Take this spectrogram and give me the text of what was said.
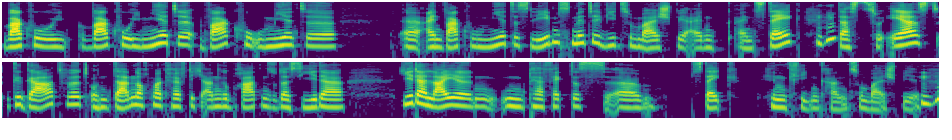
vaku vakuumierte, vakuumierte äh, ein vakuumiertes Lebensmittel, wie zum Beispiel ein, ein Steak, mhm. das zuerst gegart wird und dann nochmal kräftig angebraten, sodass jeder, jeder Laie ein, ein perfektes äh, Steak hinkriegen kann, zum Beispiel. Mhm.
